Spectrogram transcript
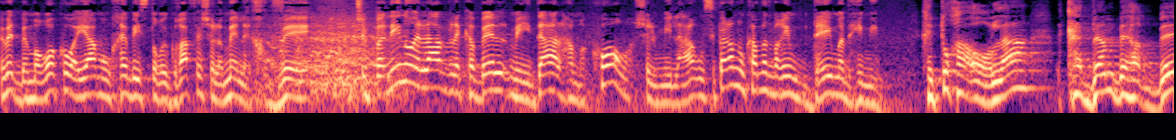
באמת, במרוקו היה מומחה בהיסטוריוגרפיה של המלך. וכשפנינו אליו לקבל מידע על המקור של מילה, הוא סיפר לנו כמה דברים די מדהימים. חיתוך העורלה קדם בהרבה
